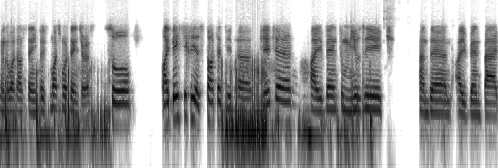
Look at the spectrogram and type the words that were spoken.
You know what I'm saying? So it's much more dangerous. So I basically started with uh, theater. I went to music, and then I went back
